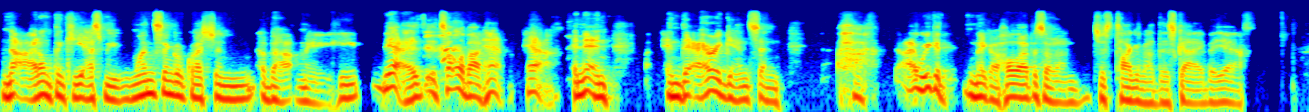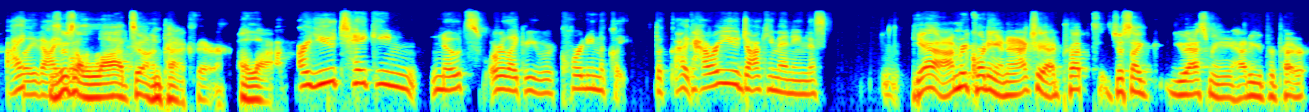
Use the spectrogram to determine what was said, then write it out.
No, I don't think he asked me one single question about me. He, yeah, it, it's all about him. Yeah, and and and the arrogance and uh, I, we could make a whole episode on just talking about this guy. But yeah, I there's a lot to unpack there. A lot. Are you taking notes or like are you recording the, cl- the like how are you documenting this? Yeah, I'm recording it, and actually, I prepped just like you asked me. How do you prepare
